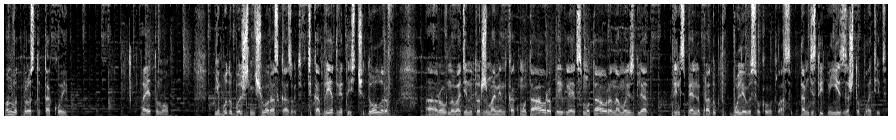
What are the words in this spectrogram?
Он вот просто такой. Поэтому не буду больше ничего рассказывать. В декабре 2000 долларов, а, ровно в один и тот же момент, как Мутаура появляется. Мутаура, на мой взгляд, принципиально продукт более высокого класса. Там действительно есть за что платить.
